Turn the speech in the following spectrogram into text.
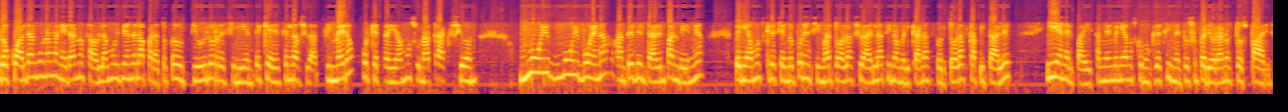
Lo cual de alguna manera nos habla muy bien del aparato productivo y lo resiliente que es en la ciudad. Primero, porque traíamos una atracción muy, muy buena antes de entrar en pandemia. Veníamos creciendo por encima de todas las ciudades latinoamericanas, sobre todo las capitales, y en el país también veníamos con un crecimiento superior a nuestros pares,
